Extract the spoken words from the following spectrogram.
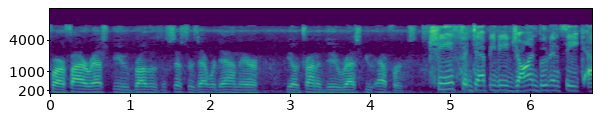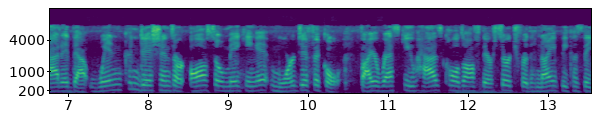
for our fire rescue brothers and sisters that were down there, you know, trying to do rescue efforts. Chief Deputy John Budensiek added that wind conditions are also making it more difficult. Fire Rescue has called off their search for the night because they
